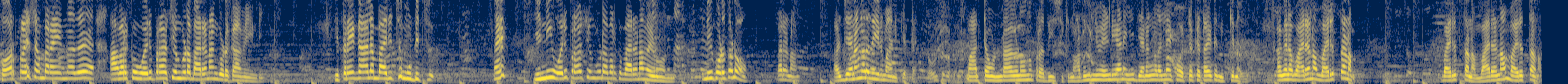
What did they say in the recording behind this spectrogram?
കോർപ്പറേഷൻ പറയുന്നത് അവർക്ക് ഒരു പ്രാവശ്യം കൂടെ ഭരണം കൊടുക്കാൻ വേണ്ടി. ഇത്രയും കാലം ഭരിച്ചു മുടിച്ചു. ഏ? ഇനി ഒരു പ്രാവശ്യം കൂടെ അവർക്ക് ഭരണം വേണമെന്ന്. ഇനി കൊടുക്കണോ? ഭരണം. അത് ജനങ്ങൾ തീരുമാനിക്കട്ടെ. മാറ്റം ഉണ്ടാകണമെന്ന് പ്രതീക്ഷിക്കുന്നു. അതിനു വേണ്ടിയാണ് ഈ ജനങ്ങളെല്ലാം ഇപ്പോൾ ഒറ്റക്കെട്ടായിട്ട് നിൽക്കുന്നത് അങ്ങനെ വരണം വരുത്തണം. വരുത്തണം വരണം വരുത്തണം.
